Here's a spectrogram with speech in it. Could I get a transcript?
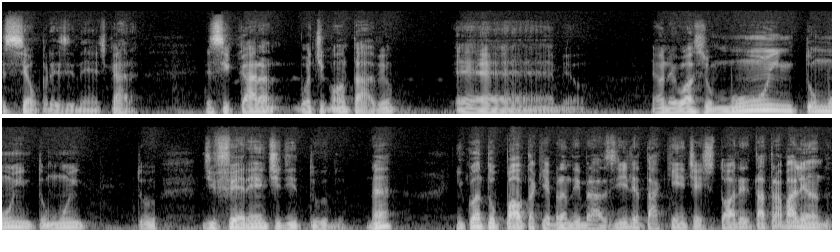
Esse é o presidente, cara. Esse cara, vou te contar, viu? É, meu. É um negócio muito, muito, muito diferente de tudo, né? Enquanto o pau está quebrando em Brasília, está quente a história, ele está trabalhando.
